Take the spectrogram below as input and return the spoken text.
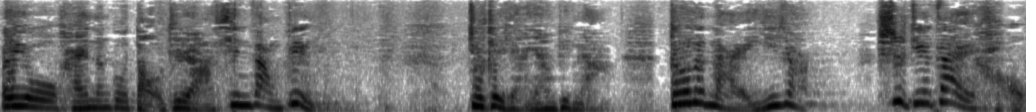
哎呦，还能够导致啊心脏病。就这两样病啊，得了哪一样，世界再好，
